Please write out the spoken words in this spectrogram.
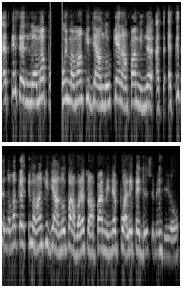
Est-ce que c'est normal pour une maman qui vient en eau, qui a un enfant mineur, est-ce que c'est normal qu'une maman qui vient en eau pour envoyer son enfant mineur pour aller faire deux semaines dehors?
